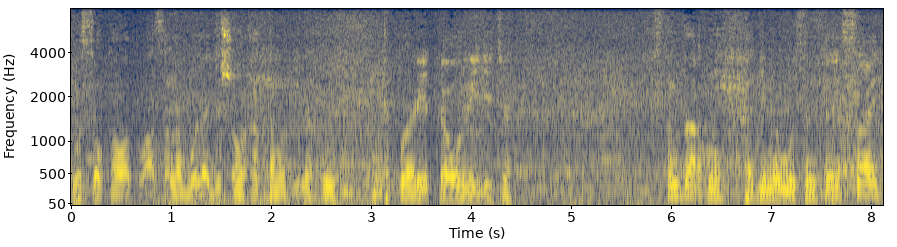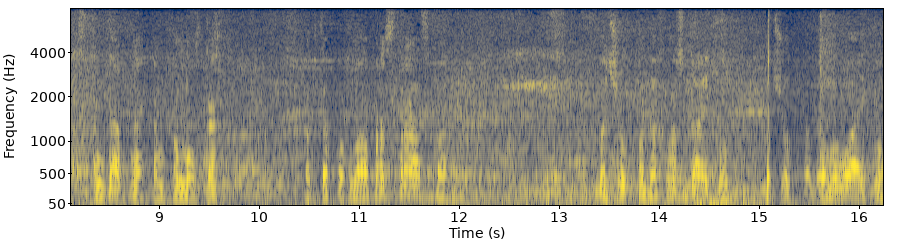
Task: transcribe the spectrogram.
высокого класса. На более дешевых автомобилях вы такое редко увидите. Стандартный 1.8 TSI, стандартная компоновка подкапотного пространства. Бачок под охлаждайку, бачок под омывайку.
